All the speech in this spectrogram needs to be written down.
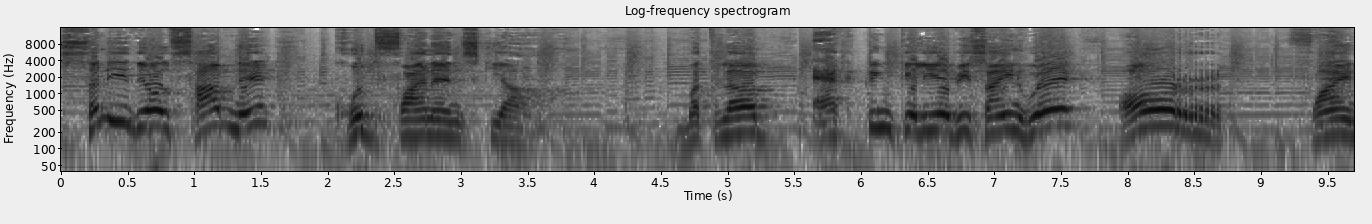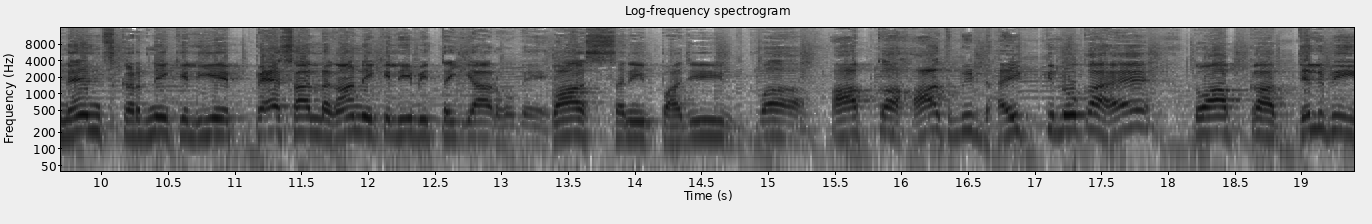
सनी देओल साहब ने खुद फाइनेंस किया। मतलब एक्टिंग के लिए भी साइन हुए और फाइनेंस करने के लिए, पैसा लगाने के लिए भी तैयार हो गए। वाह, सनी पाजी, वाह। आपका हाथ भी ढाई किलो का है तो आपका दिल भी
